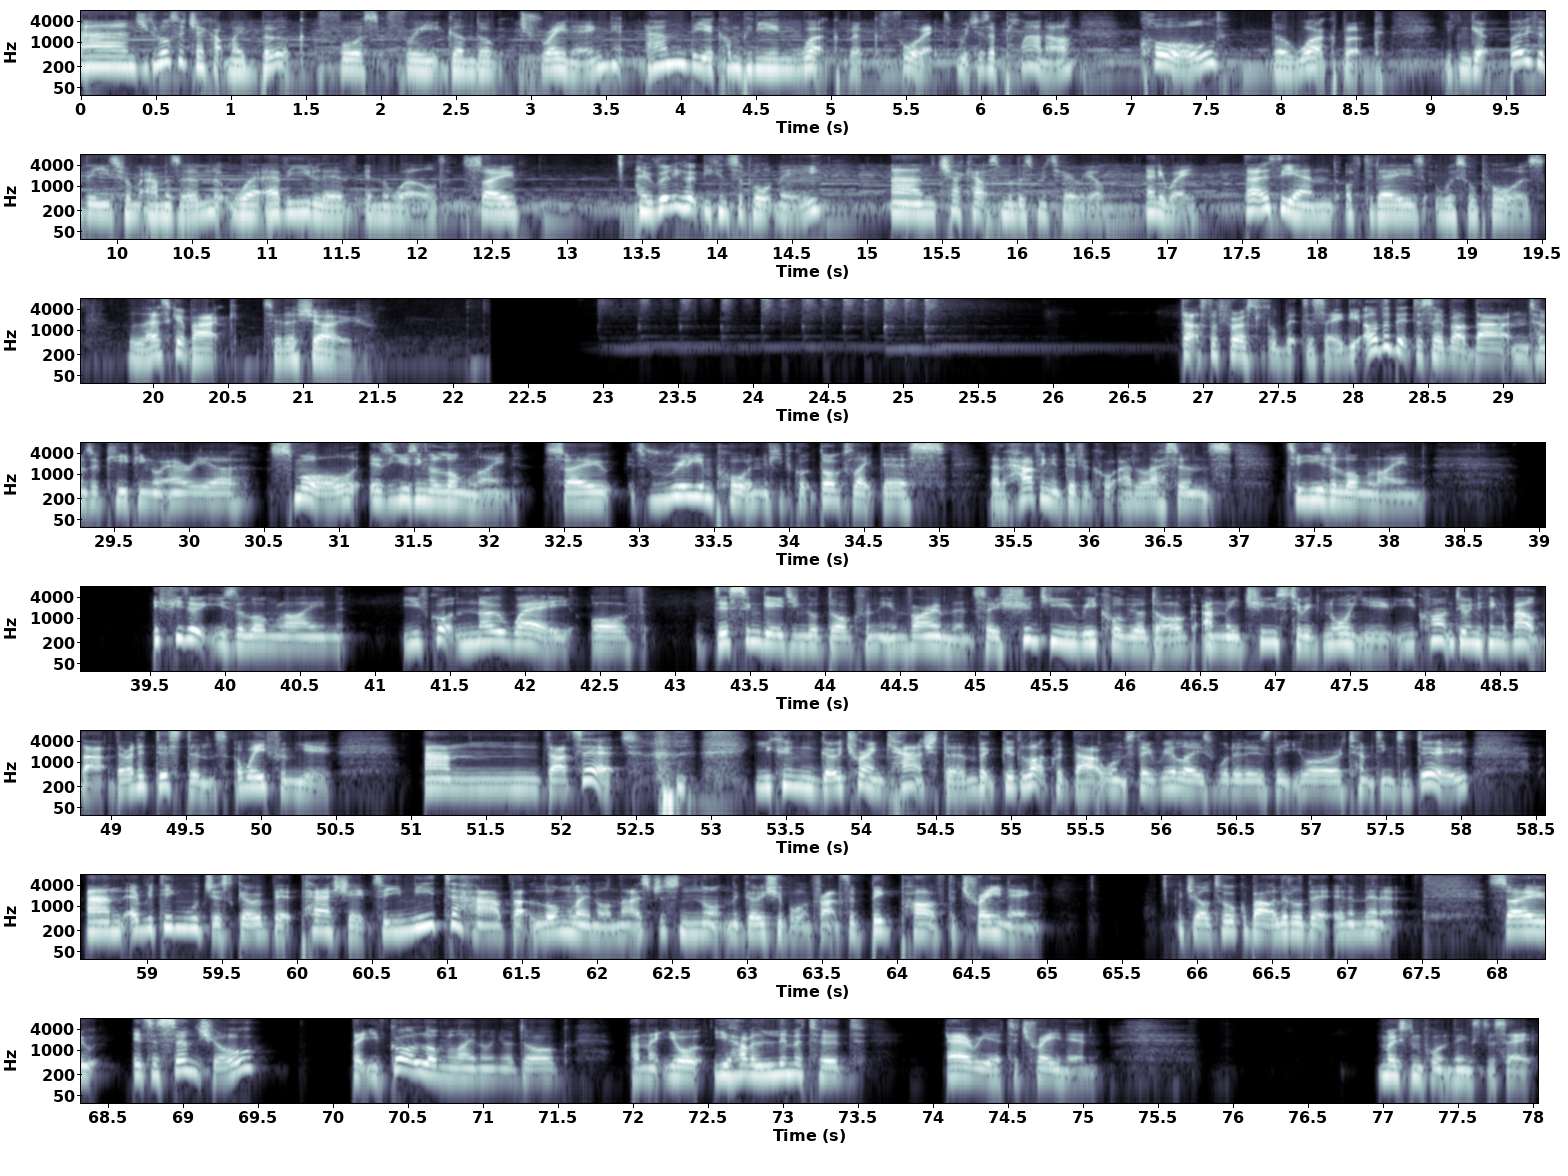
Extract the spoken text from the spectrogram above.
And you can also check out my book, Force Free Gundog Training, and the accompanying workbook for it, which is a planner called The Workbook. You can get both of these from Amazon wherever you live in the world. So I really hope you can support me and check out some of this material. Anyway, that is the end of today's Whistle Pause. Let's get back to the show. That's the first little bit to say. The other bit to say about that, in terms of keeping your area small, is using a long line. So it's really important if you've got dogs like this that are having a difficult adolescence to use a long line. If you don't use a long line, you've got no way of disengaging your dog from the environment. So, should you recall your dog and they choose to ignore you, you can't do anything about that. They're at a distance away from you. And that's it. you can go try and catch them, but good luck with that once they realize what it is that you're attempting to do. And everything will just go a bit pear shaped. So, you need to have that long line on. That is just not negotiable. In fact, it's a big part of the training, which I'll talk about a little bit in a minute. So, it's essential that you've got a long line on your dog and that you're you have a limited area to train in. Most important things to say.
